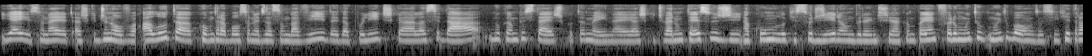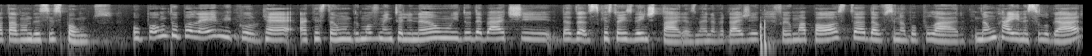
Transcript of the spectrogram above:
E é isso, né? Acho que, de novo, a luta luta contra a bolsonarização da vida e da política, ela se dá no campo estético também, né? E acho que tiveram textos de acúmulo que surgiram durante a campanha que foram muito muito bons, assim, que tratavam desses pontos. O ponto polêmico, que é a questão do movimento ele não e do debate das questões identitárias, né? Na verdade, foi uma aposta da oficina popular não cair nesse lugar,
